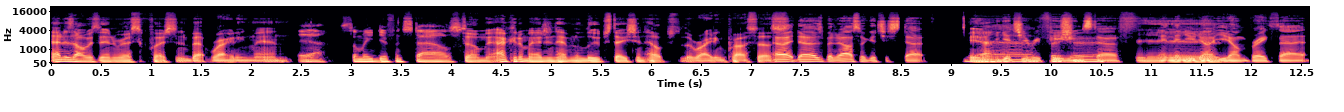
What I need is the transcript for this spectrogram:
That is always an interesting question about writing, man. Yeah, so many different styles. So I, mean, I could imagine having a loop station helps the writing process. Oh, it does, but it also gets you stuck. Yeah. It gets you repeating sure. stuff. And then you don't you don't break that.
